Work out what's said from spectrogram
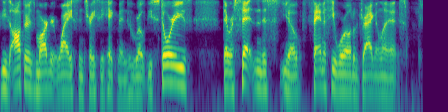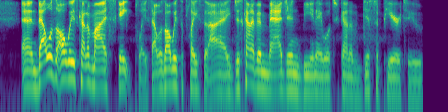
these authors Margaret Weis and Tracy Hickman who wrote these stories that were set in this you know fantasy world of Dragonlance, and that was always kind of my escape place. That was always the place that I just kind of imagined being able to kind of disappear to,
